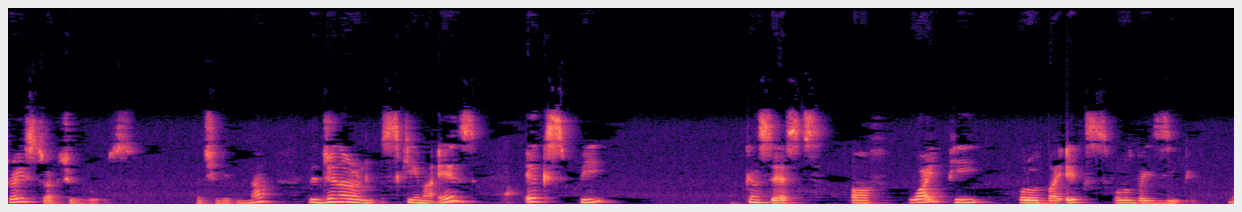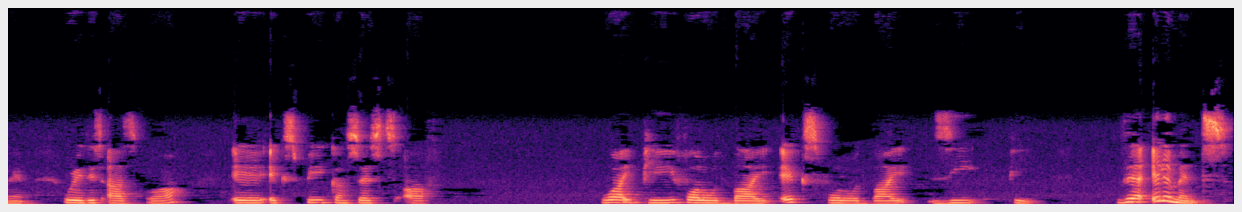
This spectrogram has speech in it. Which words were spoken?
phrase structure rules. The general schema is XP consists of YP followed by X followed by ZP. Read this as well. AXP consists of YP followed by X followed by ZP. The elements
